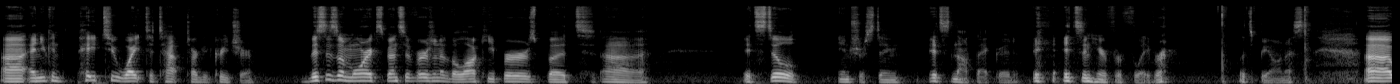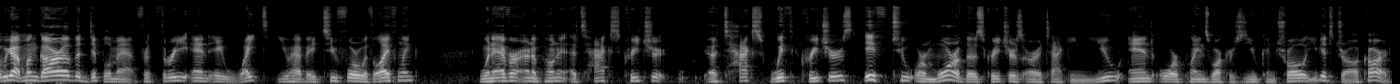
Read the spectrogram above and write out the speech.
uh, and you can pay 2 white to tap target creature. This is a more expensive version of the Lawkeepers, but uh, it's still interesting. It's not that good. it's in here for flavor. Let's be honest. Uh, we got Mangara the Diplomat. For three and a white, you have a 2-4 with lifelink. Whenever an opponent attacks creature attacks with creatures, if two or more of those creatures are attacking you and or planeswalkers you control, you get to draw a card.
